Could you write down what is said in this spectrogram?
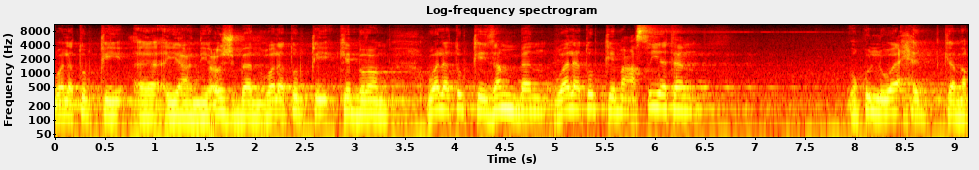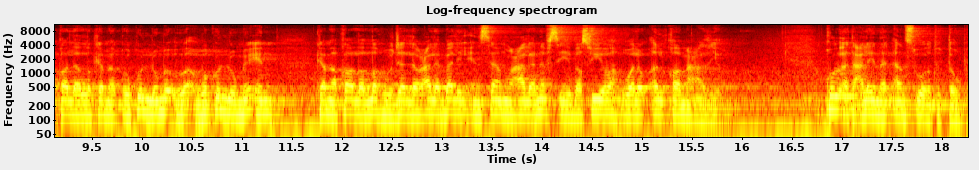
ولا تبقي يعني عجبا ولا تبقي كبرا. ولا تبقي ذنبا ولا تبقي معصية. وكل واحد كما قال الله كما وكل وكل امرئ كما قال الله جل وعلا بل الإنسان على نفسه بصيرة ولو ألقى معاذيره. قرأت علينا الآن سورة التوبة.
